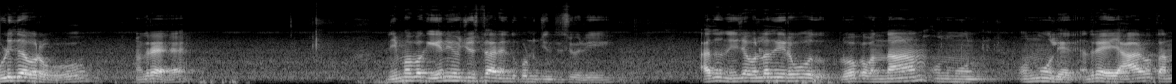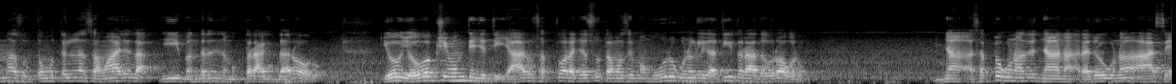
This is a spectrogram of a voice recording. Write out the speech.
ಉಳಿದವರು, ಅಂದರೆ ನಿಮ್ಮ ಬಗ್ಗೆ ಏನು ಯೋಚಿಸುತ್ತಾರೆ ಎಂದುಕೊಂಡು ಚಿಂತಿಸುವಿರಿ. ಅದು ನಿಜವಲ್ಲದೇ ಇರಬಹುದು. ಲೋಕವಂದಾನ್ ಉನ್ಮೂಲ್ ಉನ್ಮೂಲ್ಯ ಅಂದರೆ ಯಾರು ತನ್ನ ಸುತ್ತಮುತ್ತಲಿನ ಸಮಾಜದ ಈ ಬಂಧನದಿಂದ ಮುಕ್ತರಾಗಿದ್ದಾರೋ ಅವರು. ಯೋ ಯೋಗಕ್ಷೇಮಂ ತ್ಯಜತಿ. ಯಾರು ಸತ್ವ, ರಜಸ್ಸು ತಮಸೆಂಬ ಮೂರು ಗುಣಗಳಿಗೆ ಅತೀತರಾದವರು ಅವರು. ಜ್ಞಾ, ಸತ್ವಗುಣ ಅಂದರೆ ಜ್ಞಾನ, ರಜೋಗುಣ ಆಸೆ,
